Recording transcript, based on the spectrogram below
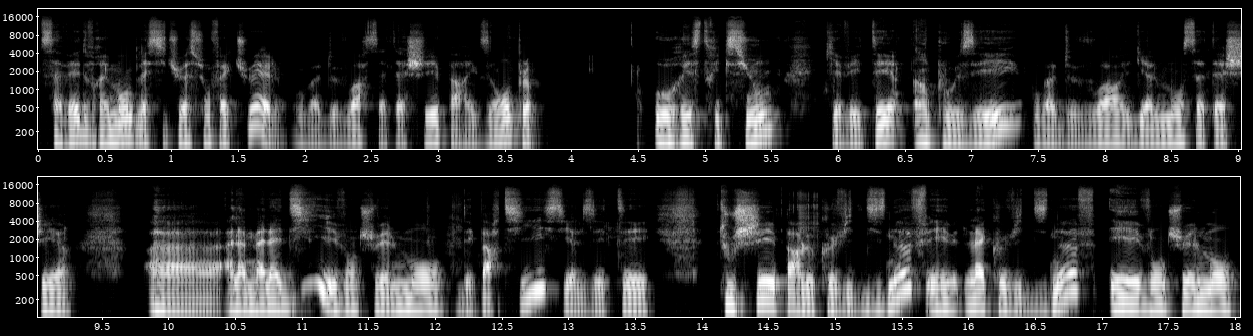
ça va être vraiment de la situation factuelle. On va devoir s'attacher, par exemple, aux restrictions qui avaient été imposées. On va devoir également s'attacher à, la maladie éventuellement des parties, si elles étaient touchées par le Covid-19 et la Covid-19, et éventuellement,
